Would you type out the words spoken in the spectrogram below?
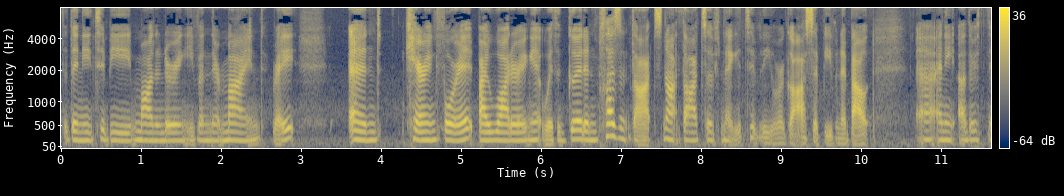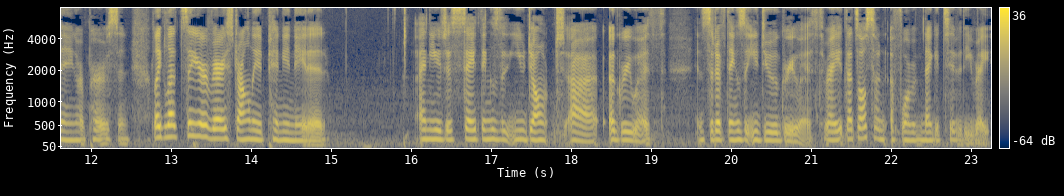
that they need to be monitoring even their mind, right? And caring for it by watering it with good and pleasant thoughts, not thoughts of negativity or gossip, even about uh, any other thing or person. Like, let's say you're very strongly opinionated and you just say things that you don't uh, agree with instead of things that you do agree with, right? That's also a form of negativity, right?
